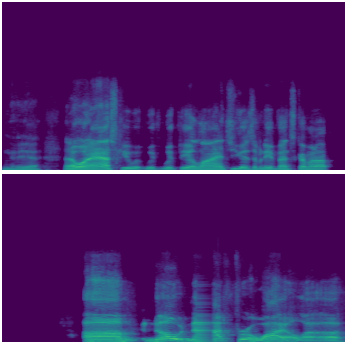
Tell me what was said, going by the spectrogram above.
Yeah. And I want to ask you with, with, the Alliance, you guys have any events coming up? Um, no, not for a while. Uh,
